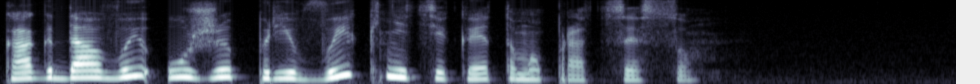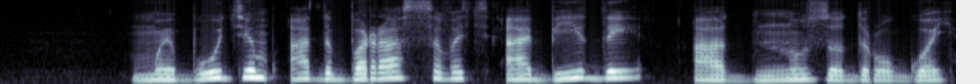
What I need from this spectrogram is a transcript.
когда вы уже привыкнете к этому процессу, мы будем отбрасывать обиды одну за другой,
